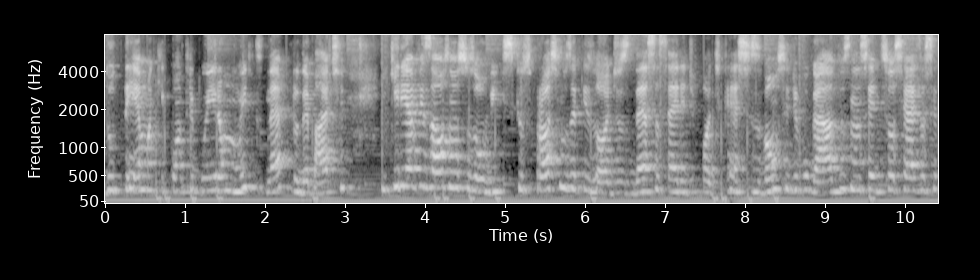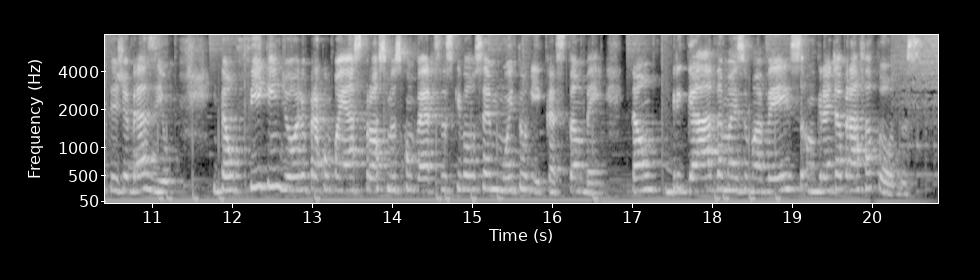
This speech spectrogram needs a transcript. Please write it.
do tema que contribuíram muito, né, para o debate. E queria avisar os nossos ouvintes que os próximos episódios dessa série de podcasts vão ser divulgados nas redes sociais da CTG Brasil. Então fiquem de olho para acompanhar as próximas conversas que vão ser muito ricas também. Então, obrigada mais uma vez, um grande abraço a todos.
